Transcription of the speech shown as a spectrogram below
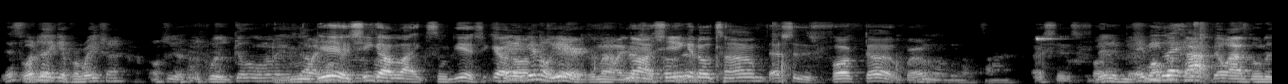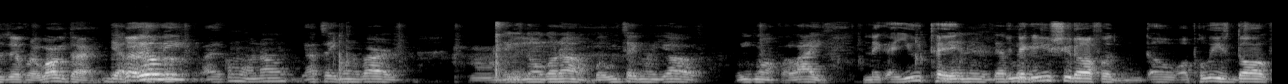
This What did they get probation? Oh, she was killing them. Got, like, yeah, she got like some. Yeah, she She got. ain't all- get no years or like. Nah, She she ain't get no time. That shit is fucked up, You bro. don't get no time. That shit is jail. Then if fucked you up. They be a letting- cop, your ass going to jail for a long time. Yeah, feel me? Like, come on now. Y'all take one of ours. Mhm. Niggas don't go down. But we take one of y'all. We going for life. Nigga, you take. Then there's You death nigga, you shoot off a a, a police dog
